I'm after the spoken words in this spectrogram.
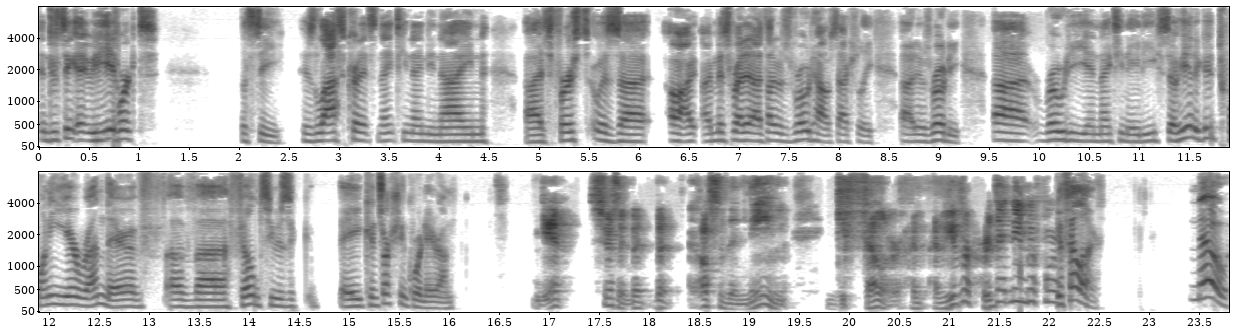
interesting. uh, He had worked. Let's see, his last credits 1999. Uh, his first was uh, oh I, I, misread it. I thought it was Roadhouse actually. Uh, it was Roadie. Uh, Roadie in 1980. So he had a good 20 year run there of of uh, films. He was a, a, construction coordinator on. Yeah, seriously. But but also the name Gfeller. Have, have you ever heard that name before? Gfeller. No,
